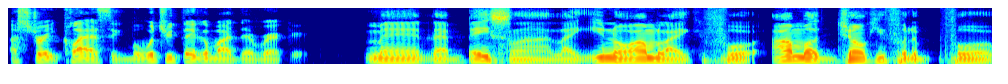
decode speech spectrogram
a straight classic. But what you think about that record? Man, that bass line, like you know, I'm like for I'm a junkie for the for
